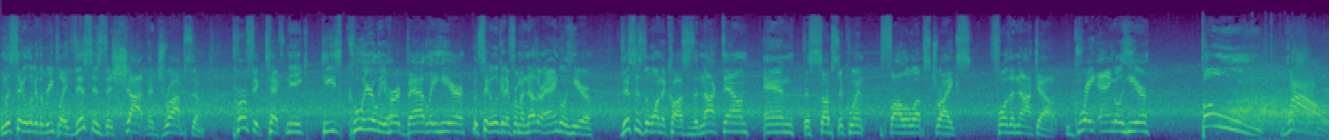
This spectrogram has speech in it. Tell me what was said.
And let's take a look at the replay. This is the shot that drops him. Perfect technique. He's clearly hurt badly here. Let's take a look at it from another angle here. This is the one that causes the knockdown and the subsequent follow-up strikes for the knockout. Great angle here. Boom! Wow!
